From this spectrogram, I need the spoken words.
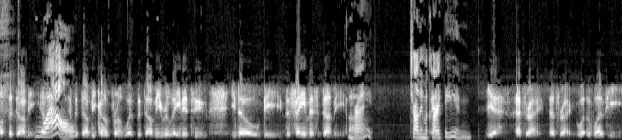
of the dummy. Wow. Where did the dummy come from? Was the dummy related to, you know, the the famous dummy? Uh, right. Charlie McCarthy and. Yes, that's right. That's right. Was he?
